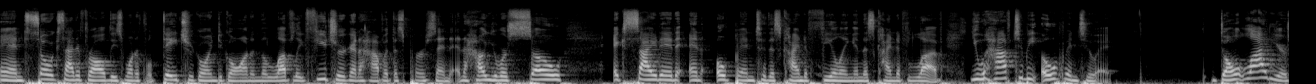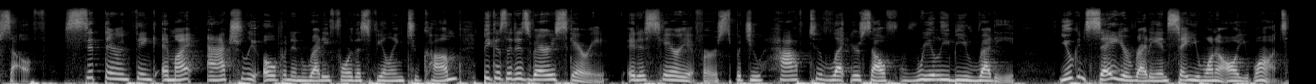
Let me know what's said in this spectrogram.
and so excited for all these wonderful dates you're going to go on and the lovely future you're going to have with this person and how you are so excited and open to this kind of feeling and this kind of love. You have to be open to it. Don't lie to yourself. Sit there and think, am I actually open and ready for this feeling to come? Because it is very scary. It is scary at first, but you have to let yourself really be ready. You can say you're ready and say you want it all you want,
